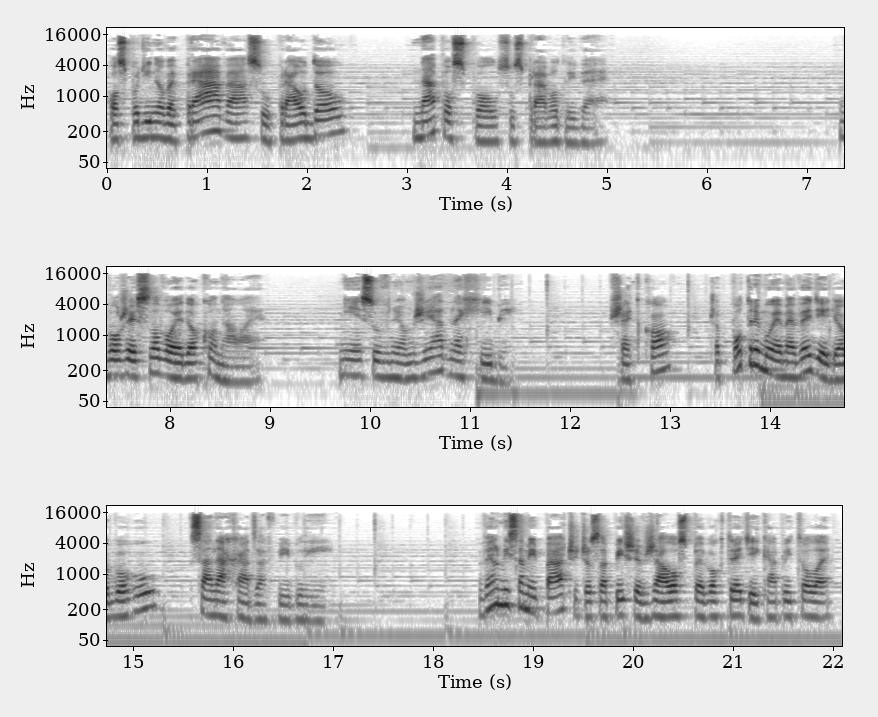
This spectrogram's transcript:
Hospodinové práva sú pravdou, na pospol sú spravodlivé. Božie slovo je dokonalé. Nie sú v ňom žiadne chyby. Všetko, čo potrebujeme vedieť o Bohu, sa nachádza v Biblii. Veľmi sa mi páči, čo sa píše v žalospevoch 3. kapitole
